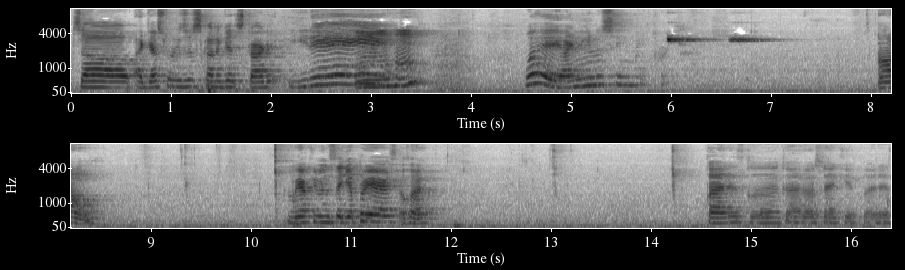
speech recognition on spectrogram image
So I guess we're just gonna get started eating. Mm-hmm. Wait, I need to see my Oh. America, you say your prayers? Okay. God is good. God, I thank you for this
